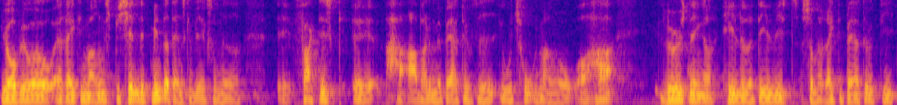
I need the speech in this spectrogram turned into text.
vi oplever jo, at rigtig mange, specielt lidt mindre danske virksomheder, øh, faktisk øh, har arbejdet med bæredygtighed i utrolig mange år, og har løsninger, helt eller delvist, som er rigtig bæredygtige,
